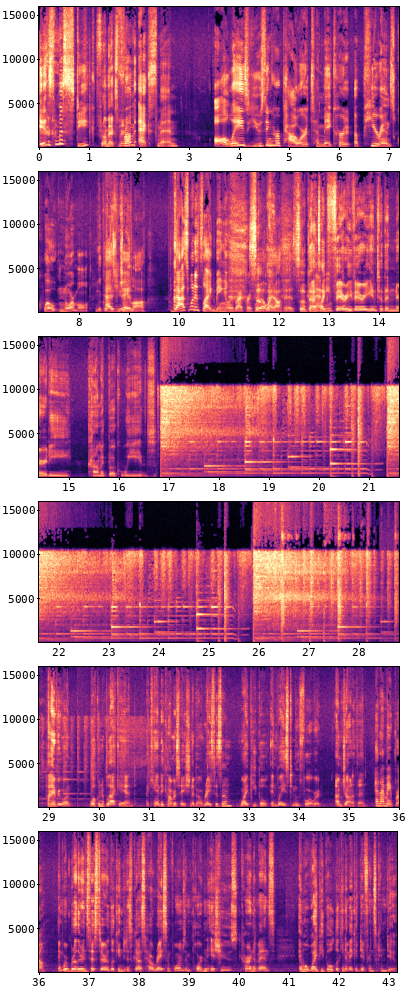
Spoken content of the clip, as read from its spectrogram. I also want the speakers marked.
Speaker 1: It's Mystique
Speaker 2: From X Men.
Speaker 1: from X Men, always using her power to make her appearance quote normal
Speaker 2: Look like
Speaker 1: as. J Law. That's what it's like being the only black person in a white office.
Speaker 2: So that's
Speaker 1: at
Speaker 2: like
Speaker 1: me.
Speaker 2: very, very into the nerdy comic book weeds. Hi, everyone. Welcome to Black And, a candid conversation about racism, white people, and ways to move forward. I'm Johnathan,
Speaker 1: and I'm April.
Speaker 2: and we're brother and sister looking to discuss how race informs important issues, current events, and what white people looking to make a difference can do.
